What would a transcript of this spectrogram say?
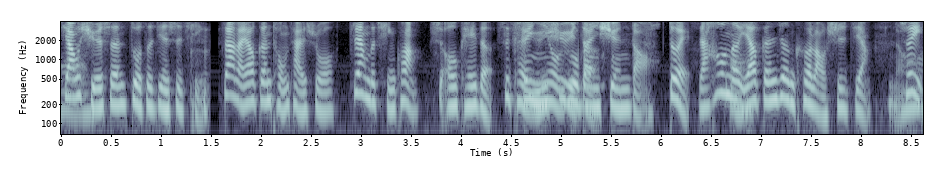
教学生做这件事情。再来要跟同才说，这样的情况是 OK 的，是可以允许的。宣导对，然后呢，也要跟任课老师讲。所以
